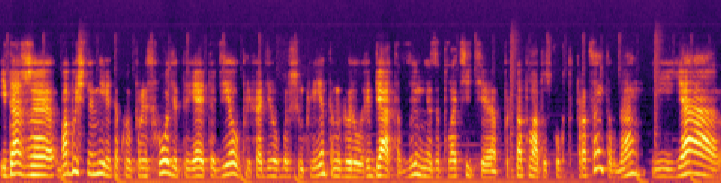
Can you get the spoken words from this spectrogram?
И даже в обычном мире такое происходит, и я это делал, приходил к большим клиентам и говорил, ребята, вы мне заплатите предоплату сколько-то процентов, да, и я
